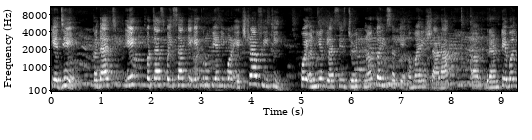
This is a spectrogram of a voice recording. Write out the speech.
કે જે કદાચ એક પચાસ પૈસા કે એક રૂપિયાની પણ એક્સ્ટ્રા ફીથી કોઈ અન્ય ક્લાસીસ જોઈન્ટ ન કરી શકે, અમારી શાળા ગ્રાન્ટેબલ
